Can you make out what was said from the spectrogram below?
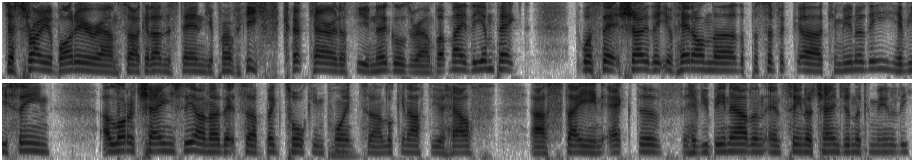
just throw your body around. So I could understand you probably carried a few niggles around. But mate, the impact with that show that you've had on the the Pacific uh, community, have you seen a lot of change there? I know that's a big talking point. Uh, looking after your health, uh, staying active. Have you been out and, and seen a change in the community?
